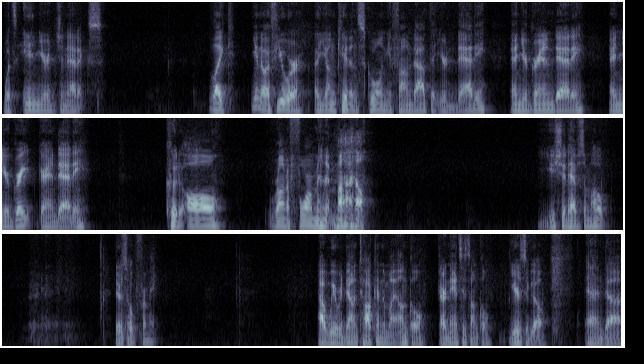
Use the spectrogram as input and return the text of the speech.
what's in your genetics like, you know, if you were a young kid in school and you found out that your daddy and your granddaddy and your great granddaddy could all run a four minute mile, you should have some hope. There's hope for me. Uh, we were down talking to my uncle, or Nancy's uncle, years ago, and uh,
